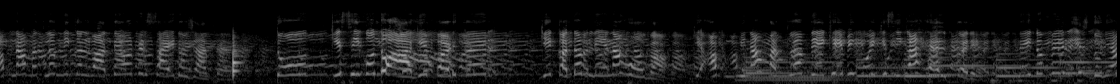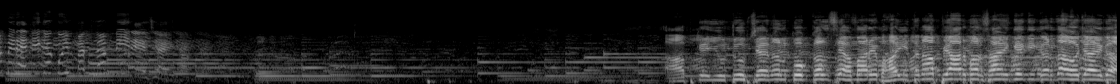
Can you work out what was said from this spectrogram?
अपना मतलब निकलवाते हैं और फिर साइड हो जाते हैं। तो किसी को तो आगे बढ़कर ये कदम लेना होगा कि अब बिना मतलब देखे भी कोई किसी का हेल्प करे। नहीं तो फिर इस दुनिया में रहने का कोई मतलब नहीं रह जाएगा। आपके YouTube चैनल को कल से हमारे भाई इतना प्यार बरसाएँगे कि गर्दा हो जाएगा।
